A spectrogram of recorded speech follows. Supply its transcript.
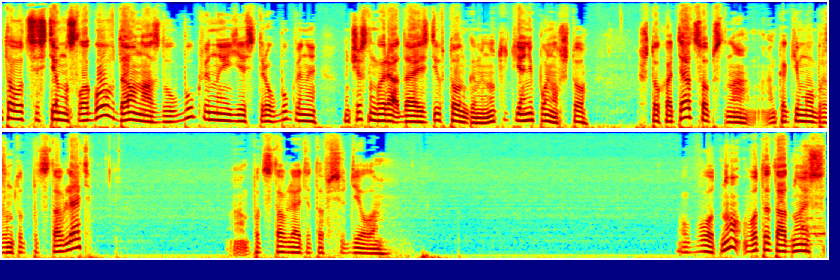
Это вот система слогов, да, у нас двухбуквенные есть, трехбуквенные. Ну, честно говоря, да, и с дифтонгами. Но тут я не понял, что, что хотят, собственно, каким образом тут подставлять. А, подставлять это все дело. Вот, ну, вот это одно из...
